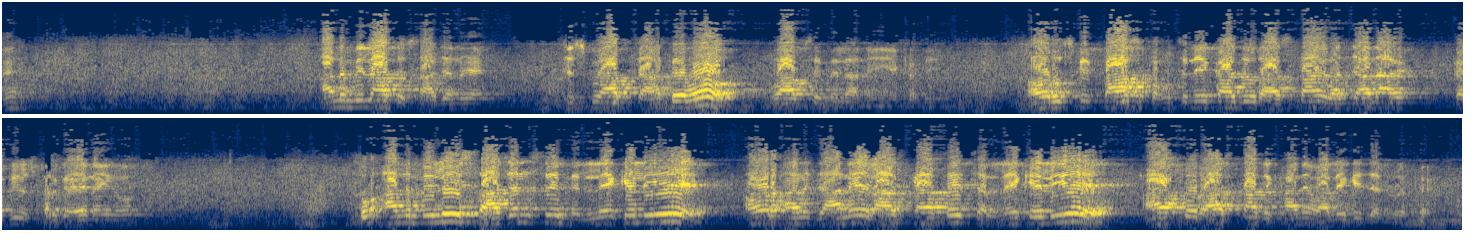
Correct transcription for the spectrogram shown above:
है? अनमिला तो साजन है। जिसको आप चाहते हो वो आपसे मिला नहीं है कभी। और उसके पास पहुँचने का जो रास्ता है बन जाना है कभी उस पर गए नहीं हो। तो अनमिले साजन से मिलने के लिए और अनजाने रास्ता से चलने के लिए आपको रास्ता दिखाने वाले की ज़रूरत है।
